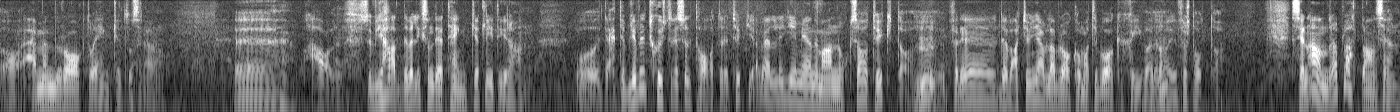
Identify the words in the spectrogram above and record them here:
Och, ja, men rakt och enkelt och sådär. Eh, ja, så vi hade väl liksom det tänket lite grann. Och det, det blev ett schysst resultat och det tycker jag väl gemene man också har tyckt då. Mm. För det, det vart ju en jävla bra komma tillbaka skiva, det har jag ju förstått då. Sen andra plattan sen,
